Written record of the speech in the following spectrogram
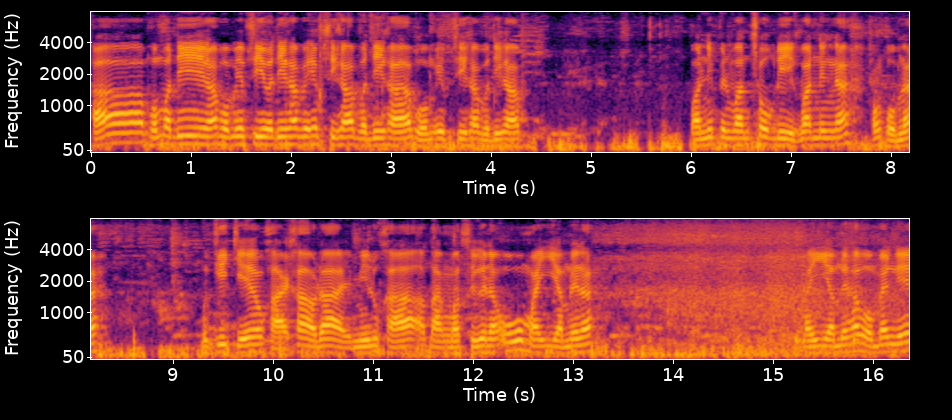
ครับผมสวัสดีครับผม FC สวัสดีครับ FC ครับสวัสดีครับผม FC ครับสวัสดีครับ วันนี้เป็นวันโชคดีอีกวันหนึ่งนะของผมนะ เมื่อกี้เจ๊เขาขายข้าวได้ มีลูกค้าเอาตังค์มาซื้อนะโอ้ไม่เยี่ยมเลยนะไม่เยี่ยมเลยครับผมแบงค์นี้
